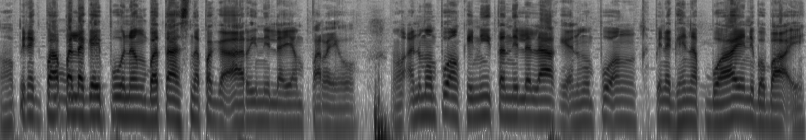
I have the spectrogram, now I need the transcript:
Oh, pinagpapalagay po ng batas na pag-aari nila yung pareho. Oh, ano man po ang kinita ni lalaki, ano man po ang pinaghinap buhayan ni babae,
